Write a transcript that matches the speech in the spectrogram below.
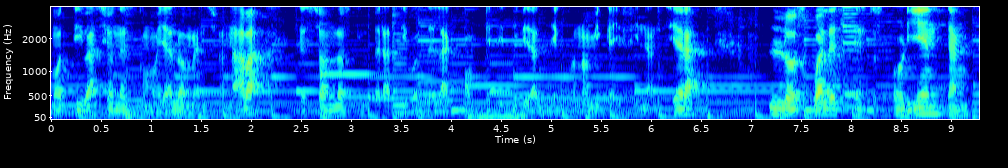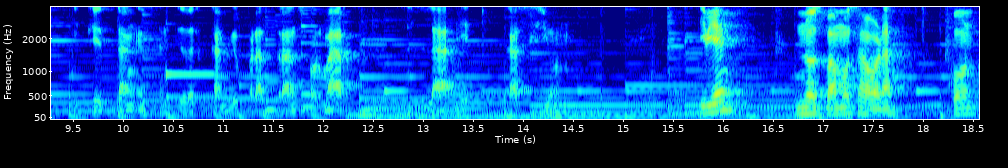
motivaciones, como ya lo mencionaba, que son los imperativos de la competitividad económica y financiera, los cuales estos orientan y que dan el sentido del cambio para transformar la educación. Y bien, nos vamos ahora con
